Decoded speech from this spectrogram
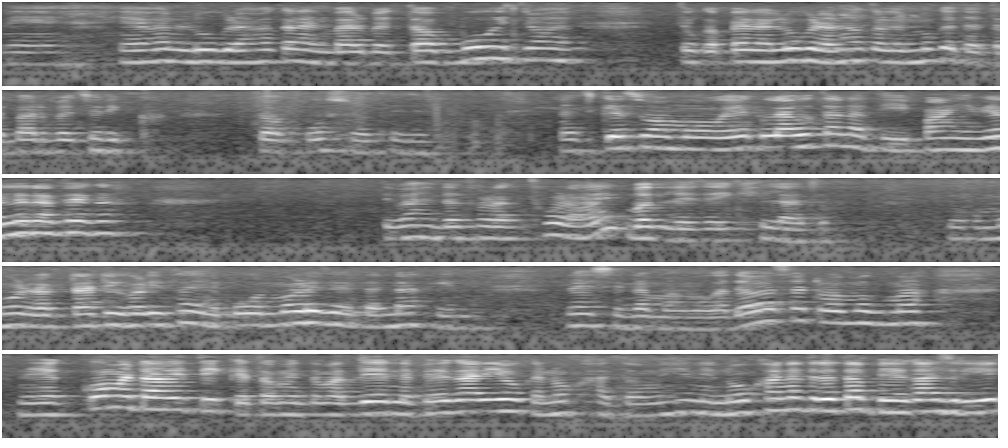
ને હેવન લુગડા હકલા ને બાર બાર તપ બહુ જ ન તો કે પહેલાં લુગડા હકલે મૂકતા હતા બાર બાર જરીક તો ઓછો થઈ જાય. આજ કેસવામાં એકલા આવતા નથી પાણી વેલેરા થઈ ગયા તે વાંધા થોડાક થોડા હોય બદલે જાય ખીલાતો તો મોડરાક ટાટી ઘડી થાય ને પવન મળી જાય ત્યાં નાખી રહેશે દમા મગા. દવા છાંટવા મગમાં ને એક કોમેન્ટ આવી હતી કે તમે તમારા દેરને ભેગા રહ્યો કે નોખા તો અમે ને નોખા નથી રહેતા, ભેગા જ રહીએ.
